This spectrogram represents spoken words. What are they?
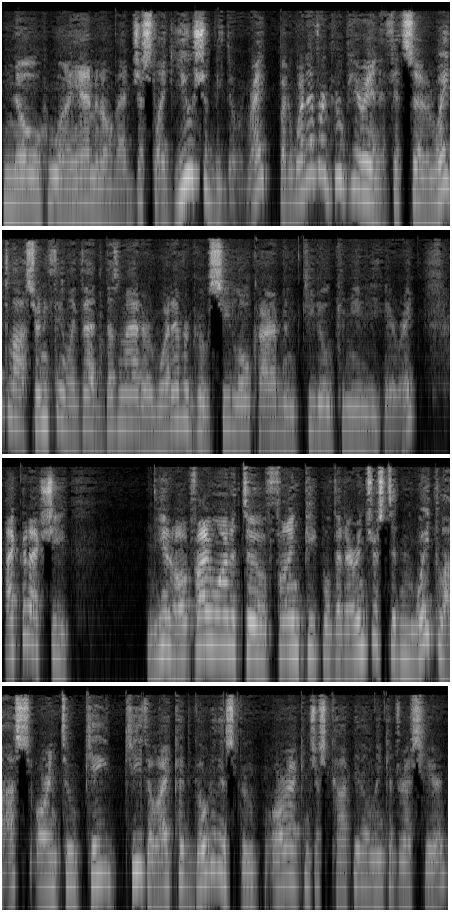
know who I am and all that just like you should be doing right? But whatever group you're in if it's a weight loss or anything like that it doesn't matter. Whatever group see low carb and keto community here right? I could actually you know if I wanted to find people that are interested in weight loss or into keto I could go to this group or I can just copy the link address here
